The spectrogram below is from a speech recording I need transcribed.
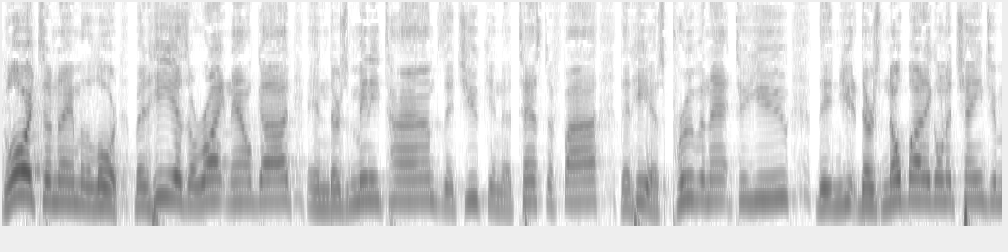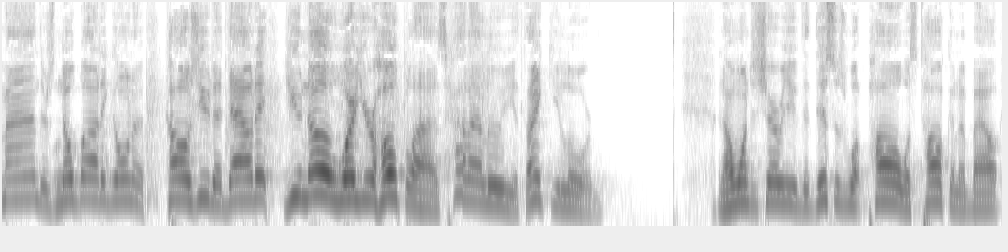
Glory to the name of the Lord. But He is a right now God, and there's many times that you can uh, testify that He has proven that to you. Then you, there's nobody going to change your mind. There's nobody going to cause you to doubt it. You know where your hope lies. Hallelujah. Thank you, Lord. And I want to share with you that this is what Paul was talking about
